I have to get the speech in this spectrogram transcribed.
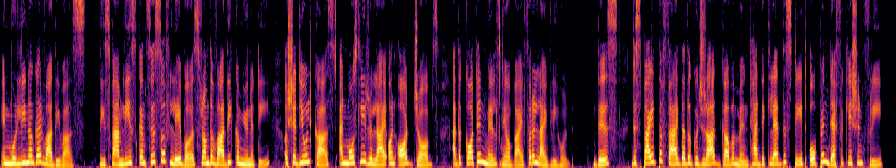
in Murlinagar Vadivas. These families consist of laborers from the Wadi community, a scheduled caste, and mostly rely on odd jobs at the cotton mills nearby for a livelihood. This, despite the fact that the Gujarat government had declared the state open defecation free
